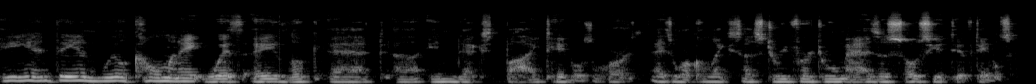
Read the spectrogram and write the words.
and then we'll culminate with a look at uh, indexed by tables, or as Oracle likes us to refer to them as associative tables,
